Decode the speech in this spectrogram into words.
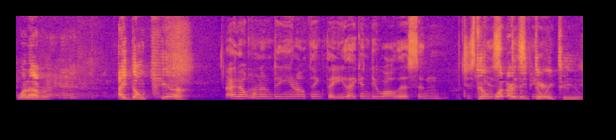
whatever. I don't care. I don't want them to, you know, think that you, they can do all this and just Dude, dis- what are they disappear. doing to you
